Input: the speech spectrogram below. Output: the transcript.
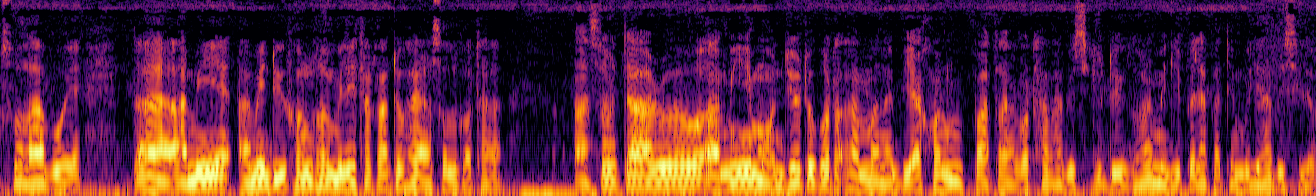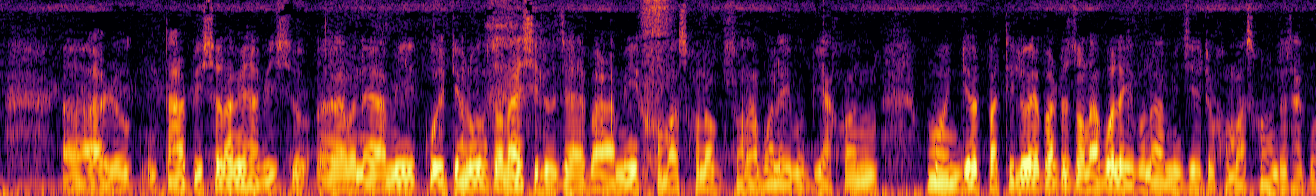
চলাবই। আমি আমি দুইখন ঘৰ মিলি থকাটোহে আচল কথা। আচলতে আৰু আমি মন্দিৰতো কথা মানে বিয়াখন পাতাৰ কথা ভাবিছিলো দুই ঘৰ মিলি পেলাই পাতিম বুলি ভাবিছিলো। আৰু তাৰ পিছত আমি ভাবিছো মানে আমি কৈ- তেওঁলোকক জনাইছিলো যে এবাৰ আমি সমাজখনক জনাব লাগিব বিয়াখন মন্দিৰত পাতিলেও এবাৰতো জনাব লাগিব ন আমি যিহেতু সমাজখনতে থাকো।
